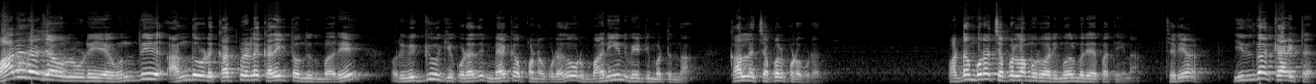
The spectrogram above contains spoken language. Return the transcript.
பாரதிராஜா அவர்களுடைய வந்து அந்தோட கற்பனையில் கதைக்கு தகுந்தது மாதிரி ஒரு விக்கு வைக்கக்கூடாது மேக்கப் பண்ணக்கூடாது ஒரு பனியன் வேட்டி மட்டும்தான். காலில் செப்பல் போடக்கூடாது. பட்டம் பூரா செப்பல் இல்லாமல் வருவார் முதல் முறையாக பார்த்தீங்கன்னா. சரியா? இதுதான் கேரக்டர்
